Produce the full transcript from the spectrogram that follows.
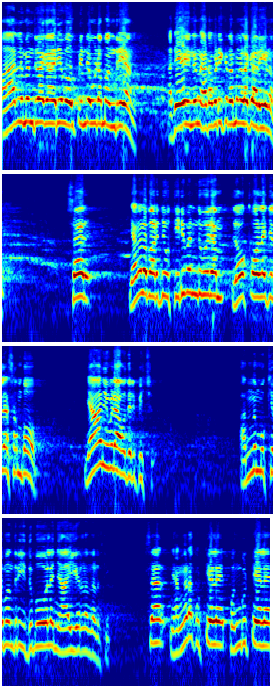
പാർലമെന്ററികാര്യ വകുപ്പിന്റെ കൂടെ മന്ത്രിയാണ്. അദ്ദേഹം ഇന്ന് നടപടിക്രമങ്ങളൊക്കെ അറിയണം. സർ ഞങ്ങൾ പറഞ്ഞു തിരുവനന്തപുരം ലോ കോളേജിലെ സംഭവം. ഞാൻ ഇവിടെ അവതരിപ്പിച്ചു. അന്ന് മുഖ്യമന്ത്രി ഇതുപോലെ ന്യായീകരണം നടത്തി. സാർ ഞങ്ങളുടെ കുട്ടികളെ പെൺകുട്ടികളെ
